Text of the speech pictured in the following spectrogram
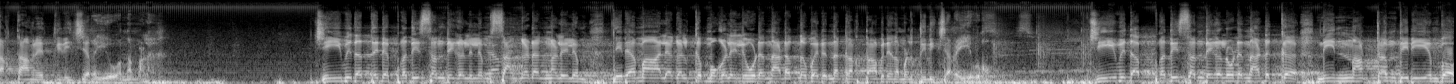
കർത്താവിനെ തിരിച്ചറിയുമോ നമ്മൾ ജീവിതത്തിന്റെ പ്രതിസന്ധികളിലും സങ്കടങ്ങളിലും തിരമാലകൾക്ക് മുകളിലൂടെ നടന്നു വരുന്ന കർത്താവിനെ നമ്മൾ തിരിച്ചറിയുമോ ജീവിത പ്രതിസന്ധികളുടെ നടുക്ക് നീ നട്ടം തിരിയുമ്പോൾ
